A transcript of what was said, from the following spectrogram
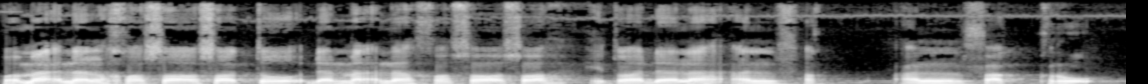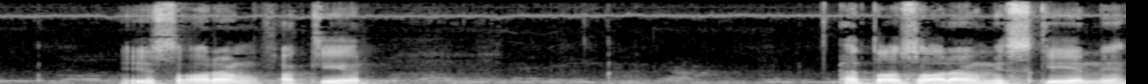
Wa makna al-khasasatu dan makna khasasah itu adalah al-faq al-faqru ya seorang fakir atau seorang miskin ya.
